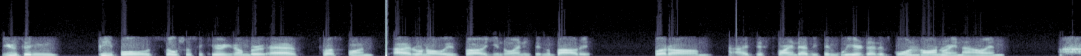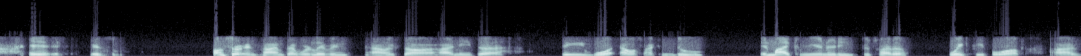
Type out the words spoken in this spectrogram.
using people's social security number as trust funds. I don't know if uh, you know anything about it, but um, I just find everything weird that is going on right now, and it, it's uncertain times that we're living, Alex. Uh, I need to see what else I can do in my community to try to wake people up. I've,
